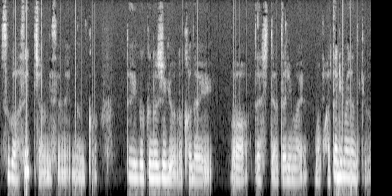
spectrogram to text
すぐ焦っちゃうんですよね。なんか、大学の授業の課題は出して当たり前。まあ当たり前なんだけど。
